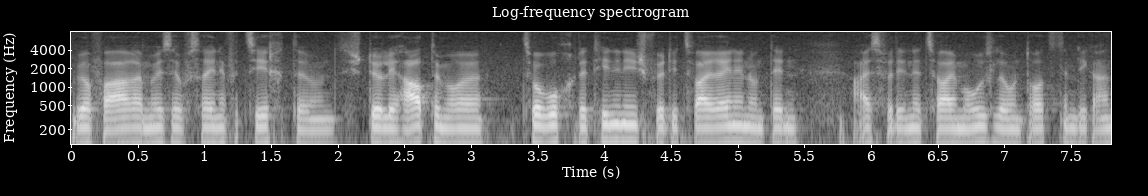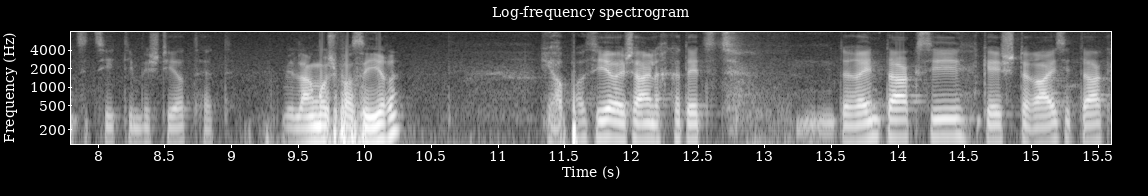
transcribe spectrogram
würde fahren, müssen aufs Rennen verzichten und es ist natürlich hart, wenn man zwei Wochen dorthin ist für die zwei Rennen und dann eins von den zwei Ausland und trotzdem die ganze Zeit investiert hat. Wie lange muss passieren? Ja, passieren ist eigentlich gerade jetzt der Renntag gewesen, gestern Reisetag,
